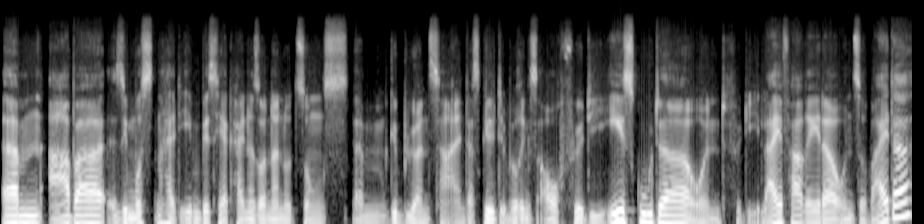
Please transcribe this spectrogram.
Ähm, aber sie mussten halt eben bisher keine Sondernutzungsgebühren ähm, zahlen. Das gilt übrigens auch für die E-Scooter und für die Leihfahrräder und so weiter.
